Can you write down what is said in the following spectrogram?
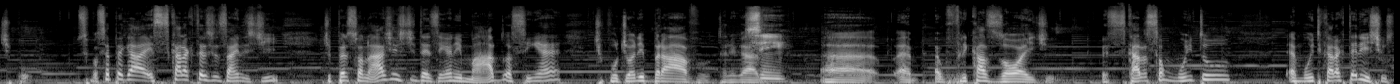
Tipo, se você pegar esses character designs de, de personagens de desenho animado, assim, é tipo o Johnny Bravo, tá ligado? Sim. Ah, é, é o Freakazoid. Esses caras são muito. É muito característicos.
